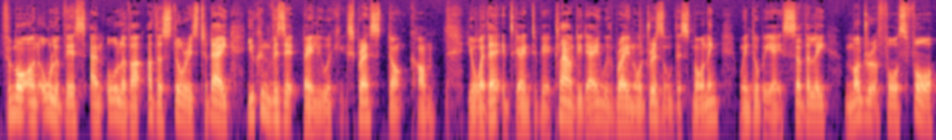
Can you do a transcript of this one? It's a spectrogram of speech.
For more on all of this and all of our other stories today, you can visit bailiwickexpress.com. Your weather, it's going to be a cloudy day with rain or drizzle this morning. Wind will be a southerly, moderate force 4,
